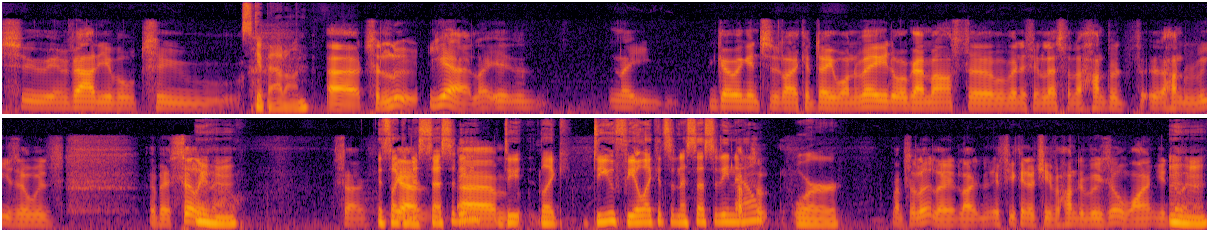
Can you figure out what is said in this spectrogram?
too invaluable to Skip out on. uh, to loot. Yeah, like it, like going into like a day one raid or a grandmaster with anything less than a hundred a hundred resil is a bit silly mm-hmm. now. So It's like yeah, a necessity. um, do you, like do you feel like it's a necessity now or absolutely. Like if you can achieve a hundred resil, why aren't you doing Mhm. it?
